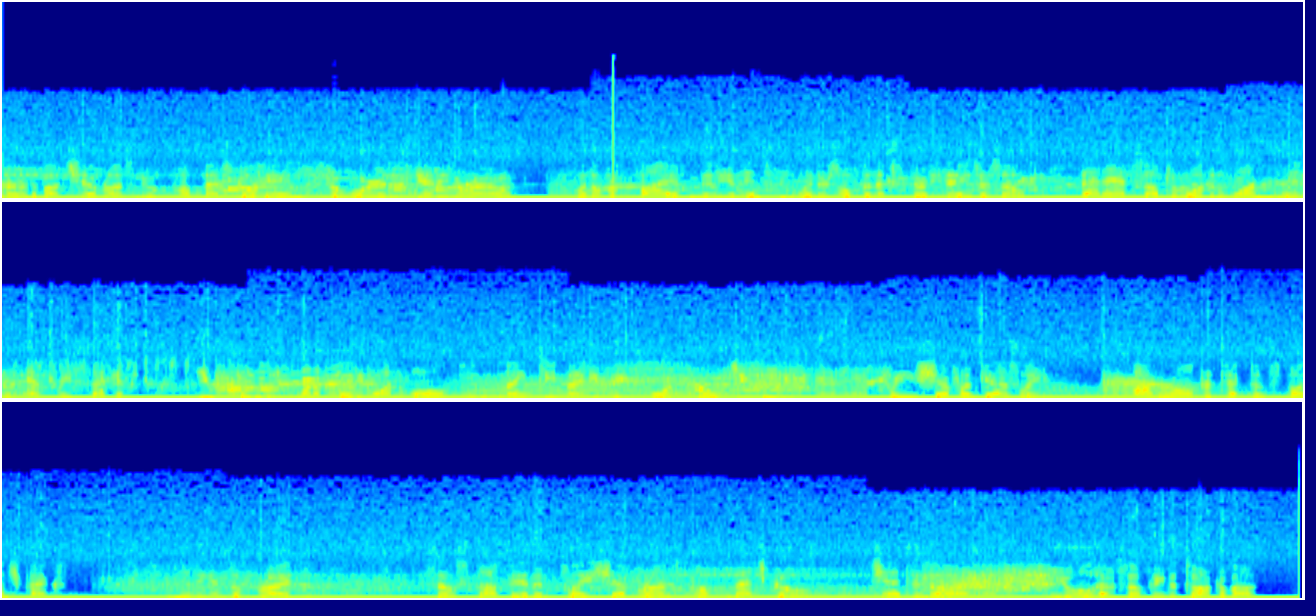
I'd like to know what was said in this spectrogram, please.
Heard about Chevron's new Pump Match Go game? The word is getting around. With over 5 million instant winners over the next 30 days or so, that adds up to more than one winner every second. You could win one of 31 all-new 1993 Ford Probe GTs, free Chevron gasoline, Armor All Protectant sponge packs, millions of prizes. So stop in and play Chevron's Pump Match Go. Chances are, you'll have something to talk about.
